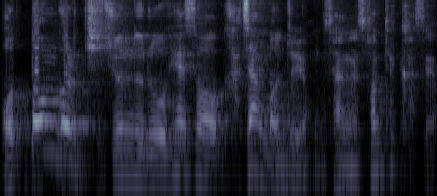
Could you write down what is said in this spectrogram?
어떤 걸 기준으로 해서 가장 먼저 영상을 선택하세요?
